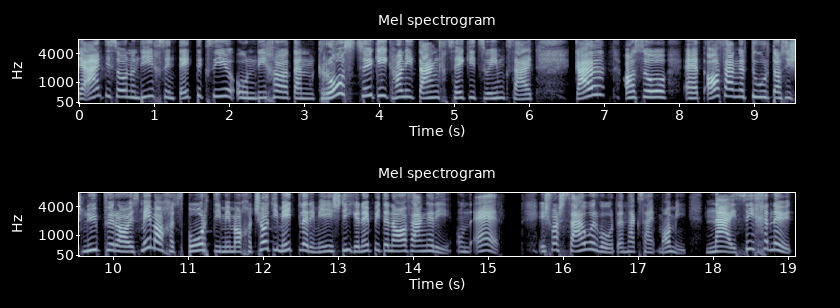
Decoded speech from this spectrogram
Der eine Sohn und ich sind dort und ich habe dann grosszügig habe ich gedacht, sage zu ihm gesagt, gell, also äh, die Anfängertour, das ist nichts für uns. Wir machen Sporty, wir machen schon die Mittleren, wir steigen nicht bei den Anfängern Und er, ist fast sauer geworden und hat gesagt, Mami, nein, sicher nicht.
